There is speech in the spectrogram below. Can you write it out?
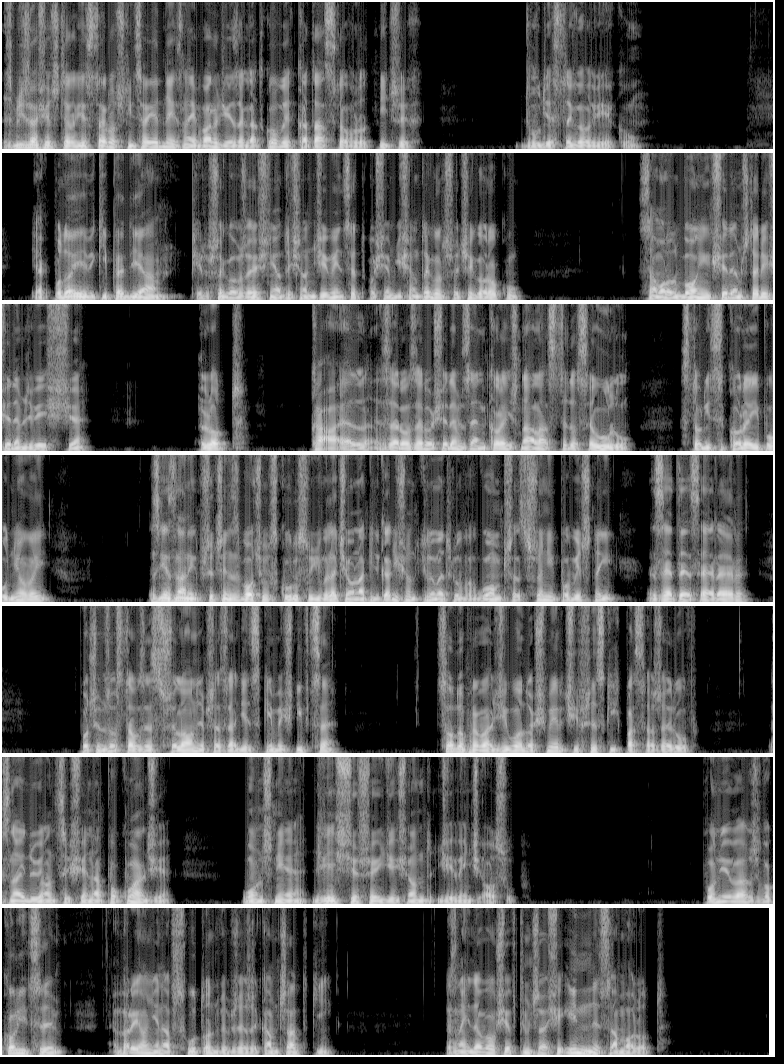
Zbliża się 40. rocznica jednej z najbardziej zagadkowych katastrof lotniczych XX wieku. Jak podaje Wikipedia, 1 września 1983 roku samolot Boeing 747-200 lot KAL 007 z Anchorage na Alasce do Seulu, stolicy Korei Południowej, z nieznanych przyczyn zboczył z kursu i wleciał na kilkadziesiąt kilometrów w głąb przestrzeni powietrznej ZSRR, po czym został zestrzelony przez radzieckie myśliwce, co doprowadziło do śmierci wszystkich pasażerów znajdujących się na pokładzie, łącznie 269 osób. Ponieważ w okolicy, w rejonie na wschód od wybrzeży Kamczatki, znajdował się w tym czasie inny samolot,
